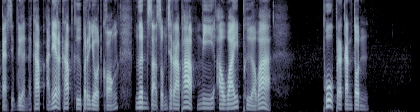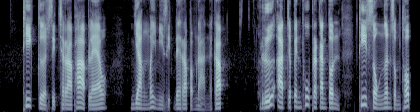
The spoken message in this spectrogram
180 เดือนนะครับ อันนี้แหละครับคือประโยชน์ของเงินสะสมชราภาพมีเอาไว้เผื่อว่า ผู้ประกันตน ที่เกิดสิทธิชราภาพแล้ว ยังไม่มีสิทธิ์ได้รับบำนาญนะครับ หรืออาจจะเป็นผู้ประกันตนที่ส่งเงินสมทบ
